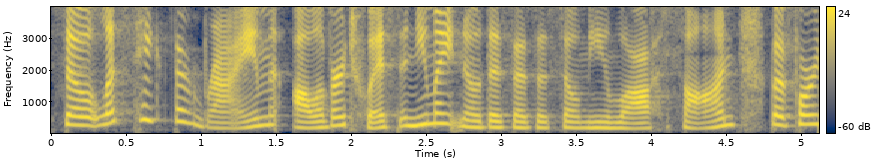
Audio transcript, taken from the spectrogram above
So, let's take the rhyme Oliver Twist, and you might know this as a So Mi La song, but for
